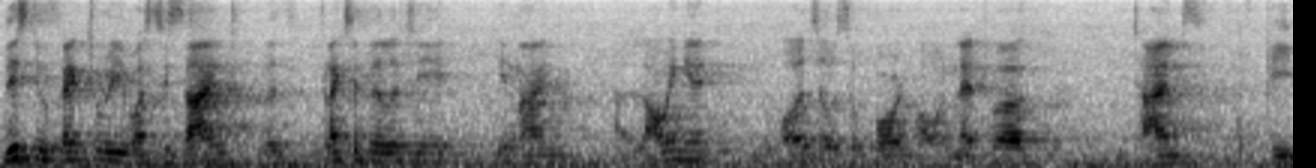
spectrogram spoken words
this new factory was designed with flexibility in mind, allowing it to also support our network in times of peak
